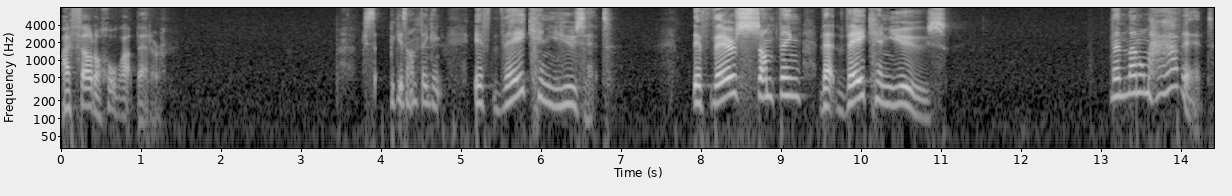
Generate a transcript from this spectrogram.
I felt a whole lot better because I'm thinking, if they can use it, if there's something that they can use, then let them have it.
